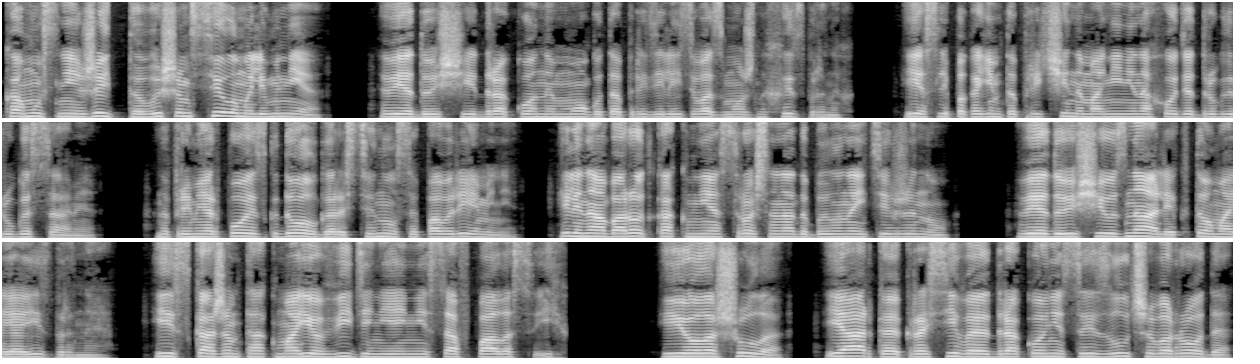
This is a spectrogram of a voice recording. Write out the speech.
Кому с ней жить-то, высшим силам или мне? Ведущие драконы могут определить возможных избранных, если по каким-то причинам они не находят друг друга сами. Например, поиск долго растянулся по времени, или наоборот, как мне срочно надо было найти жену. Ведущие узнали, кто моя избранная. И, скажем так, мое видение не совпало с их. Иола Шула — яркая, красивая драконица из лучшего рода.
